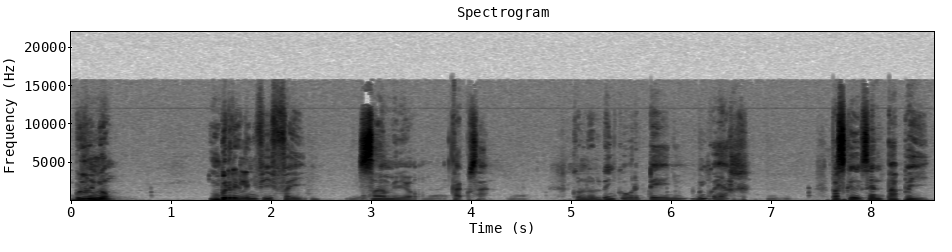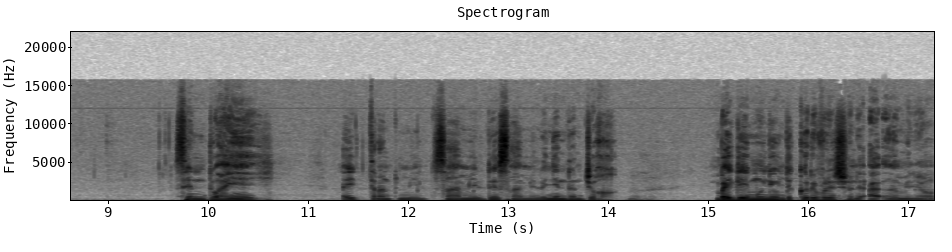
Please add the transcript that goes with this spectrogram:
Bu dul ñoom mbër rek la ñu fiy fay cent millions takkusaan. Kon loolu dañ ko war a téye ñoom bu ñu ko yàq. Parce que seen papa yi seen doyen yi ay trente mille cent mille deux cent mille la ñu leen doon jox. Mbaye Gueye moo ñëw njëkk a révolutionné à un million.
